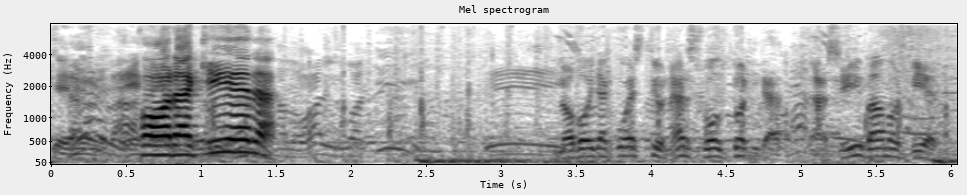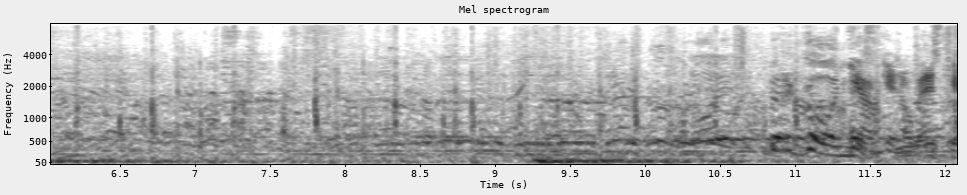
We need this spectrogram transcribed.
que dejen. Por aquí era. No voy a cuestionar su autoridad. Así vamos bien. ¡Vergoña! ¿Es que no ves que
